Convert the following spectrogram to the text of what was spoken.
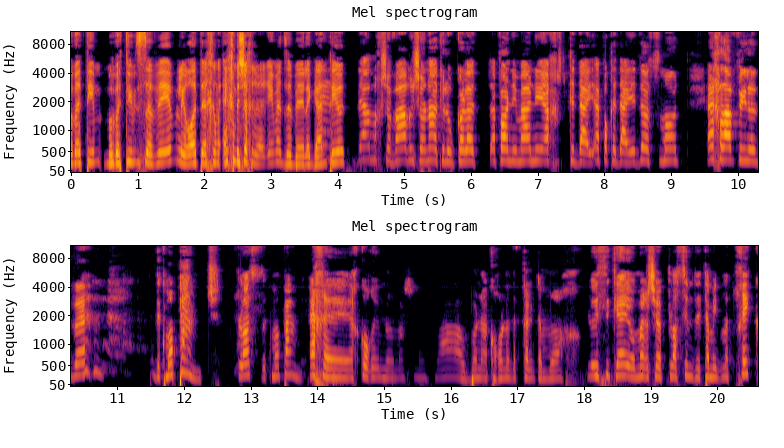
מבטים, מבטים סביב, לראות איך, איך משחררים את זה באלגנטיות. זה המחשבה הראשונה, כאילו כל ה... איפה אני, מה אני, איך כדאי, איפה כדאי, איזה עוצמות, איך להפעיל את זה. זה כמו פאנץ', פלוס זה כמו פאנץ'. איך, אה, איך קוראים לו משהו? וואו, בואנה, הקורונה דווקא לי את המוח. לואי סי קיי אומר שפלוסים זה תמיד מצחיק,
